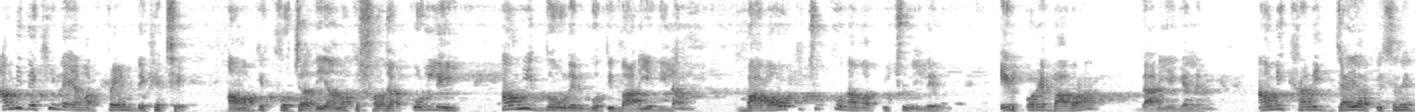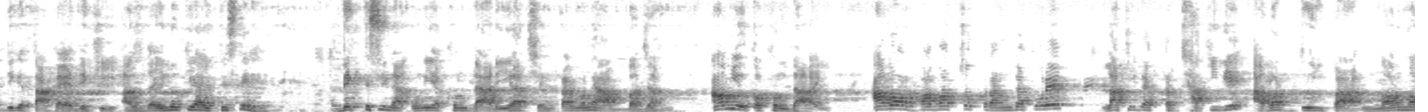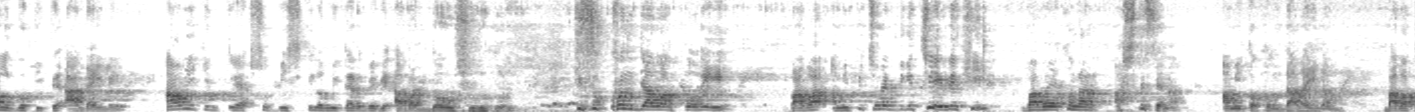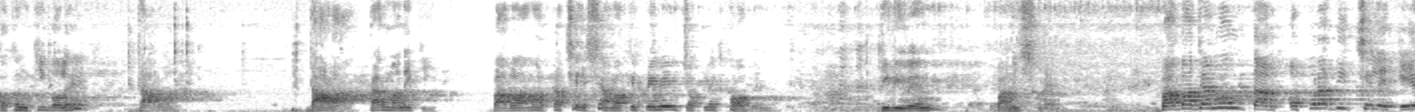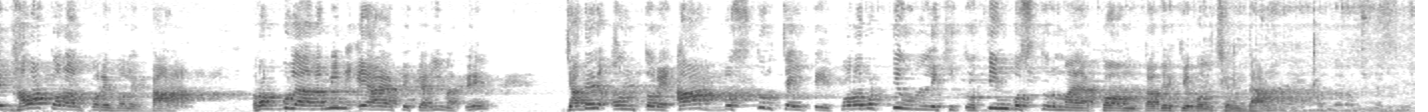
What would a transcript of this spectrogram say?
আমি দেখি নাই, আমার ফ্রেন্ড দেখেছে। আমাকে খোঁচা দিয়ে, আমাকে সজাগ করলেই আমি দৌড়ের গতি বাড়িয়ে দিলাম। বাবাও কিছুক্ষণ আমার পিছু নিলেন। এরপরে বাবা দাঁড়িয়ে গেলেন। আমি খানিক যাই আর পিছনের দিকে তাকায় দেখি আজ আজরাইলও কি আইতেছে? দেখতেছি না, উনি এখন দাঁড়িয়ে আছেন, তার মানে আব্বা যান। আমিও তখন দাঁড়াই। আবার বাবা চোখ রাঙ্গা করে লাঠির একটা ঝাঁকি দিয়ে আবার দুই পা নর্মাল গতিতে আগাইলে আমি কিন্তু একশো বিশ কিলোমিটার বেগে আবার দৌড় শুরু করি। কিছুক্ষণ যাওয়ার পরে বাবা আমি পিছনের দিকে চেয়ে দেখি, বাবা এখন আর আসতেছে না। আমি তখন দাঁড়াইলাম। বাবা তখন কি বলে? দাঁড়া দাঁড়া। তার মানে কি? বাবা আমার কাছে এসে আমাকে পেলেই চকলেট খাওয়াবেন। কি দিবেন? পানিশমেন্ট। বাবা যেমন তার অপরাধী ছেলেকে ধাওয়া করার পরে বলে, দাঁড়া। রব্বুল আলমিন এ আয়াতে ক্যারিমাতে যাদের অন্তরে আট বস্তুর চাইতে পরবর্তী উল্লেখিত তিন বস্তুর মায়া কম, তাদেরকে বলছেন দাঁড়া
